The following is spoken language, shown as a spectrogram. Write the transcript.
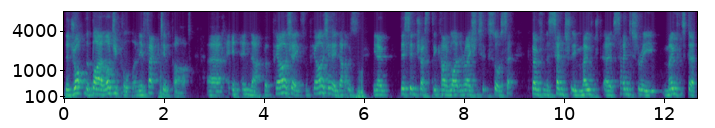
they dropped the biological and the affective part uh, in, in that. But Piaget, for Piaget, that was, you know, this interesting kind of like the relationship sort of set, going from the sensory motor, uh, sensory motor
